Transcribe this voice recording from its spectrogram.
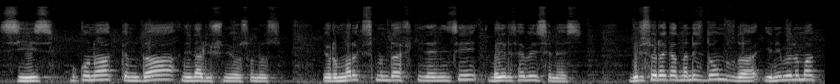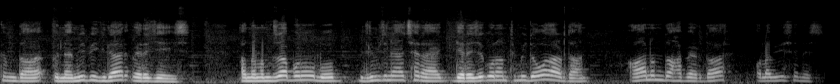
Siz bu konu hakkında neler düşünüyorsunuz? Yorumlar kısmında fikirlerinizi belirtebilirsiniz. Bir sonraki analiz videomuzda yeni bölüm hakkında önemli bilgiler vereceğiz. Kanalımıza abone olup bildirim zilini açarak gelecek olan tüm videolardan anında haberdar olabilirsiniz.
